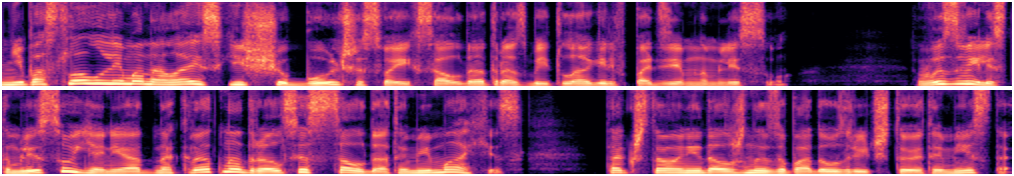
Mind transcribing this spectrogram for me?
Не послал ли Монолайс еще больше своих солдат разбить лагерь в подземном лесу? В извилистом лесу я неоднократно дрался с солдатами Махис, так что они должны заподозрить, что это место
